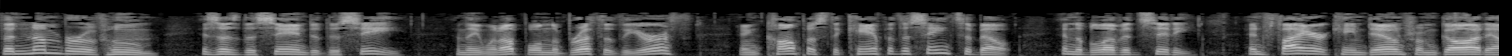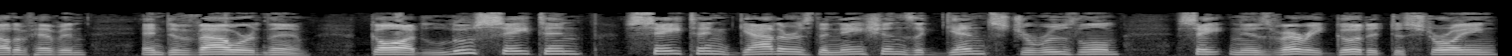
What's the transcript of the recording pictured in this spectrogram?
the number of whom is as the sand of the sea. And they went up on the breadth of the earth and compassed the camp of the saints about and the beloved city. And fire came down from God out of heaven and devoured them. God loose Satan. Satan gathers the nations against Jerusalem. Satan is very good at destroying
